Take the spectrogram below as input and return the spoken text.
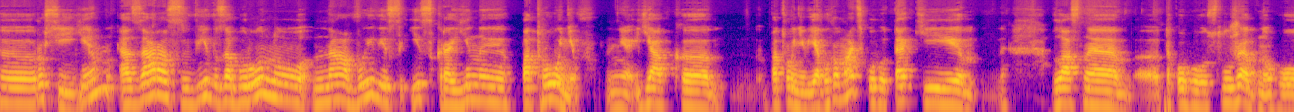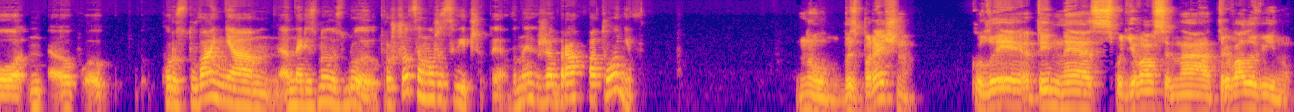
е, Росії зараз ввів заборону на вивіз із країни патронів, як патронів як громадського, так і власне такого служебного користування нарізною зброєю. Про що це може свідчити? В них же брак патронів. Ну, безперечно, коли ти не сподівався на тривалу війну,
